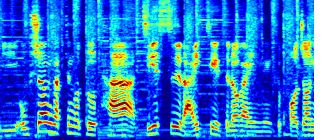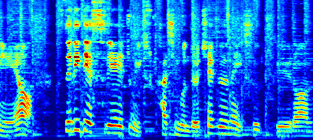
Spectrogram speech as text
이 옵션 같은 것도 다 DS 라이트에 들어가 있는 그 버전이에요. 3DS에 좀 익숙하신 분들, 최근에 익숙 그런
